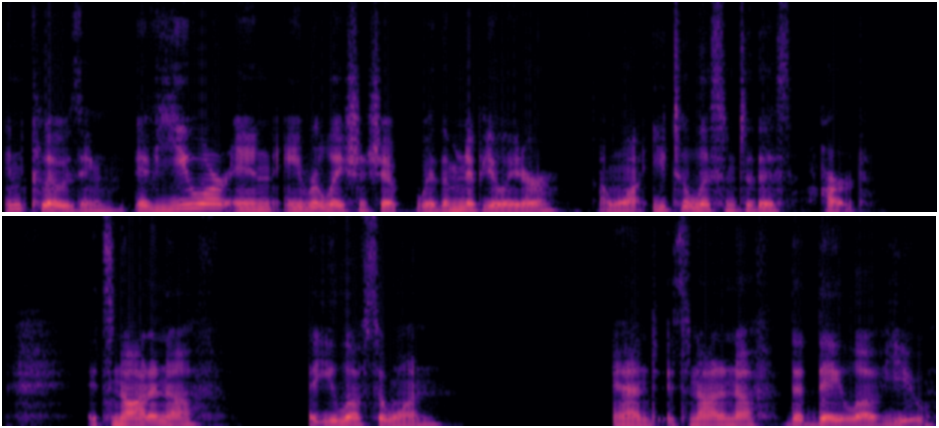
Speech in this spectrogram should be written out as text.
in closing, if you are in a relationship with a manipulator, I want you to listen to this hard. It's not enough that you love someone, and it's not enough that they love you.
